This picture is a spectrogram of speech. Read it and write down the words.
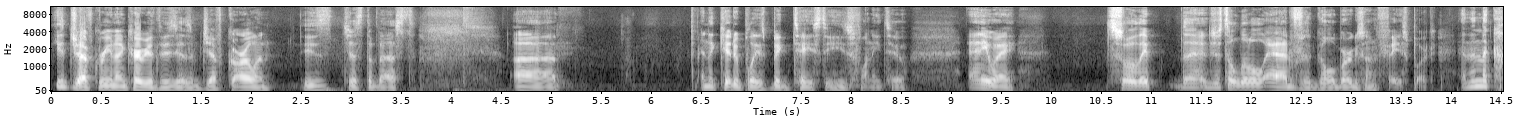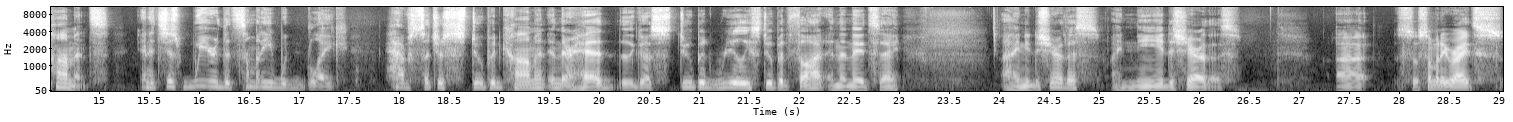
he's Jeff Green on Your Enthusiasm. Jeff Garlin, he's just the best. Uh, and the kid who plays Big Tasty, he's funny too. Anyway, so they- just a little ad for the Goldbergs on Facebook, and then the comments, and it's just weird that somebody would like have such a stupid comment in their head, like a stupid, really stupid thought, and then they'd say, "I need to share this. I need to share this." Uh, so somebody writes,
